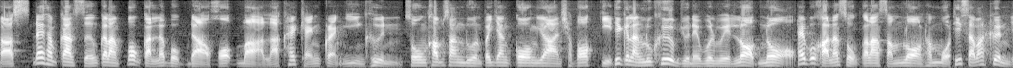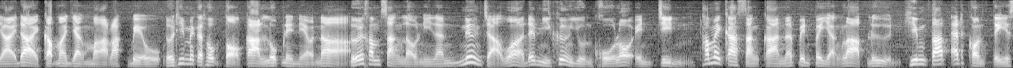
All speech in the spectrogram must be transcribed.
ตัส ได้ทำการเสริมกำลังป้องกันระบบดาวเคราะห์บาลักให้แข็งแกร่งยิ่งขึ้นส่งคำสั่งด่วนไปยังกองยานเฉพาะกิจที่กำลังลุกคืบอยู่ในบริเวณรอบนอกให้พวกเขานั้นส่งกำลังสำรองทั้งหมดที่สามารถเคลื่อนย้ายได้กลับมายังมารักเบล โดยที่ไม่กระทบต่อการลบในแนวหน้า โดยคำสั่งเหล่านี้นั้นเนื่องจากว่าได้มีเครื่องยนต์โคโลเอนจินทำให้การสั่งการนั้นเป็นไปอย่างราบรื่น คิมตัสแอดคอนติส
